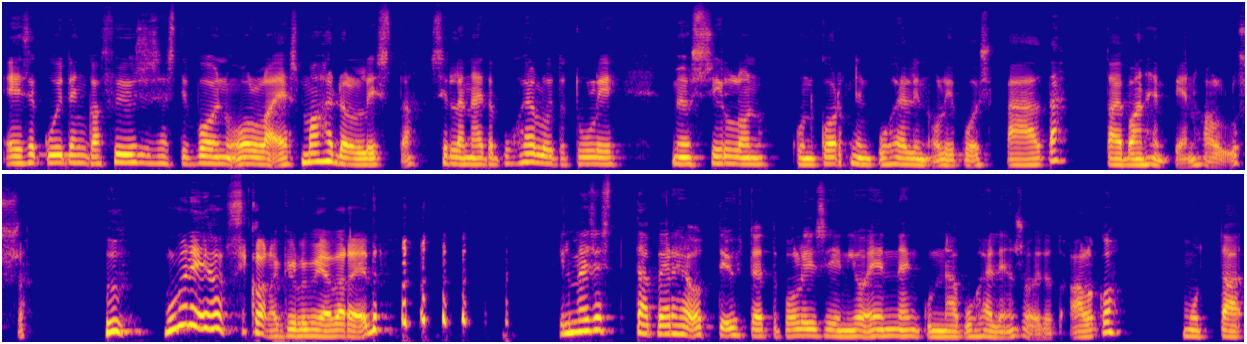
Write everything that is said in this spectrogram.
ei se kuitenkaan fyysisesti voinut olla edes mahdollista, sillä näitä puheluita tuli myös silloin, kun Kortnin puhelin oli pois päältä tai vanhempien hallussa. Huh, mulla menee ihan sikana kylmiä väreitä. Ilmeisesti tämä perhe otti yhteyttä poliisiin jo ennen kuin nämä puhelinsoitot alkoi, mutta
